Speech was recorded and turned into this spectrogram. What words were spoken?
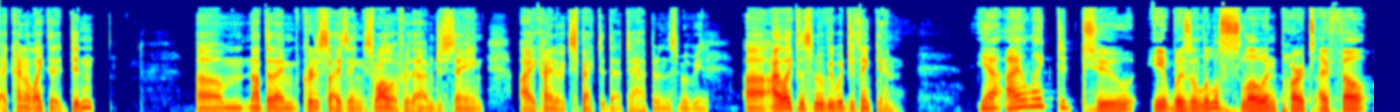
I kind of like that it didn't. Um, not that I'm criticizing Swallow for that. I'm just saying I kind of expected that to happen in this movie. Uh, I like this movie. What'd you think, Dan? Yeah, I liked it too. It was a little slow in parts. I felt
